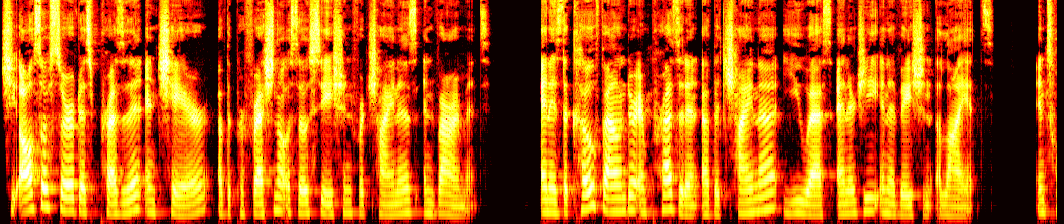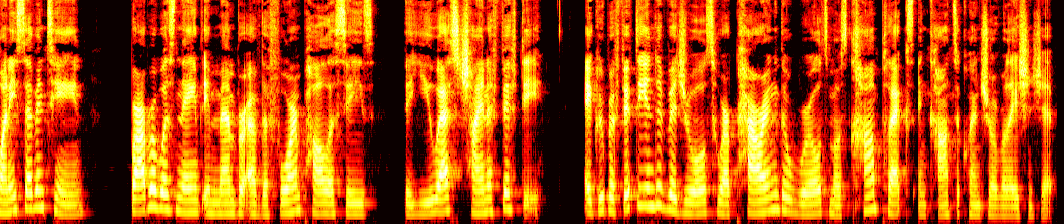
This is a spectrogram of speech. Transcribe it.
She also served as president and chair of the Professional Association for China's Environment and is the co founder and president of the China US Energy Innovation Alliance. In 2017, Barbara was named a member of the Foreign Policy's the US China 50, a group of 50 individuals who are powering the world's most complex and consequential relationship.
